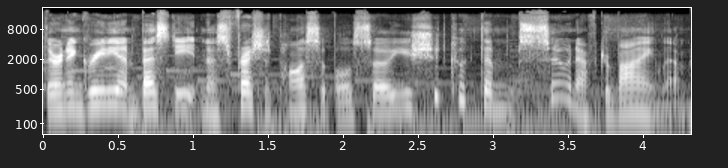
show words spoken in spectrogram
They're an ingredient best eaten as fresh as possible, so you should cook them soon after buying them.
